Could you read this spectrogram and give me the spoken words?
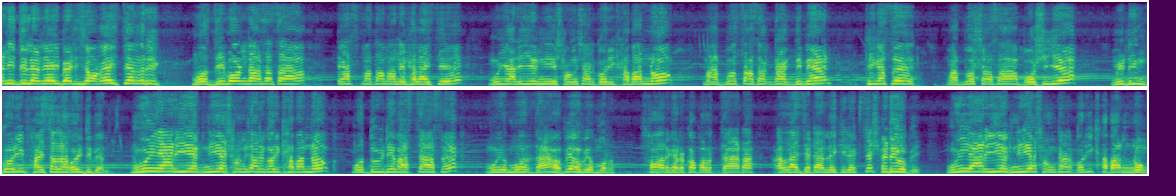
আনি দিলেন এই বেটি সক এই চেংরিক মোর জীবনটা চাচা তেজপাতা বানে ফেলাইছে। মুই আর ইয়ে নিয়ে সংসার করি খাবার ন মাতবর চাচাক ডাক দিবেন, ঠিক আছে? মাতবর চাচা বসিয়ে মিটিং করি ফয়সালা করে দিবেন। মুই আর ইয়ে নিয়ে সংসার করি খাবার নাও মোর দুইটে বাচ্চা আছে, মুই মোর যা হবে হবে মোর সরকারের কপালত যাটা আল্লাহ যেটা লেখি রাখছে, সেটাই হবে। মুই আর ইয়ে নিয়ে সংসার করি, খাবার নং।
